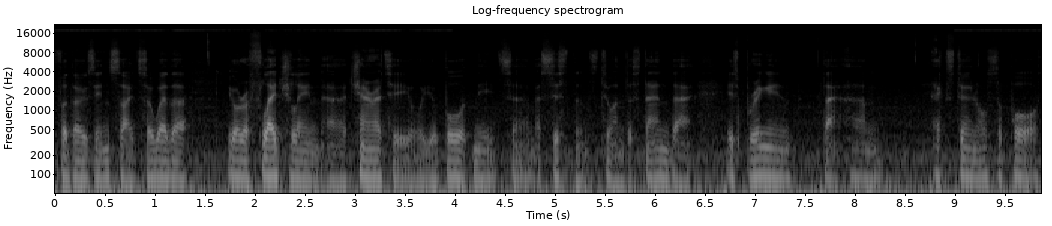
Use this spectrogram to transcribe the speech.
for those insights. So whether you're a fledgling uh, charity or your board needs um, assistance to understand that, is bringing that um, external support.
